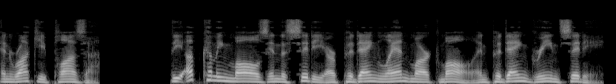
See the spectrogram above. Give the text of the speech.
and Rocky Plaza. The upcoming malls in the city are Padang Landmark Mall and Padang Green City.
